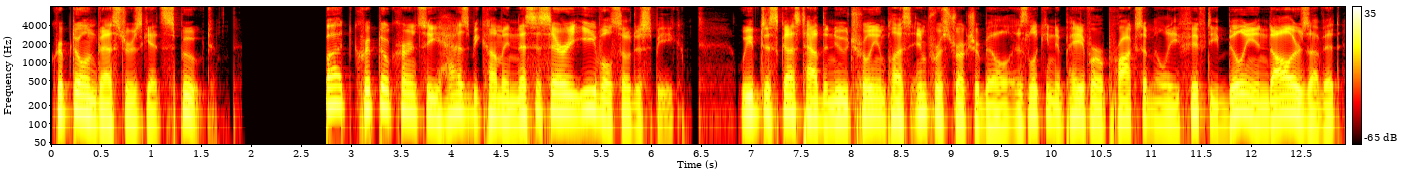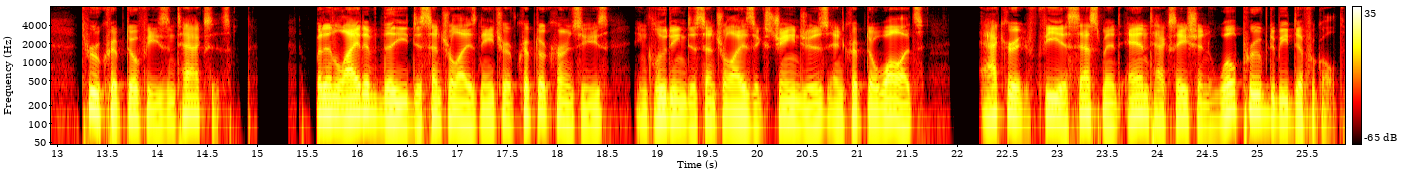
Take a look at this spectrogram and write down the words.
Crypto investors get spooked. But cryptocurrency has become a necessary evil, so to speak. We've discussed how the new trillion plus infrastructure bill is looking to pay for approximately $50 billion of it through crypto fees and taxes. But in light of the decentralized nature of cryptocurrencies, including decentralized exchanges and crypto wallets, accurate fee assessment and taxation will prove to be difficult.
